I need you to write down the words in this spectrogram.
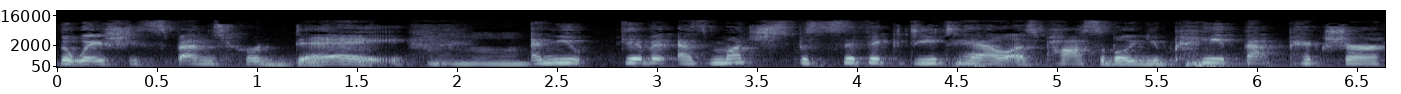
the way she spends her day, mm-hmm. and you give it as much specific detail as possible. You paint that picture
